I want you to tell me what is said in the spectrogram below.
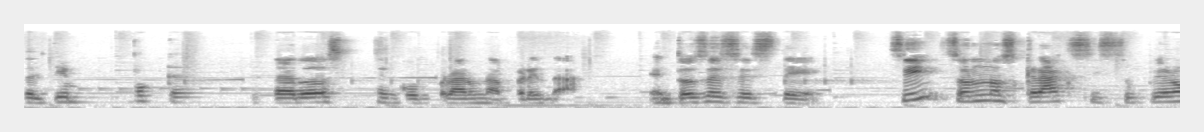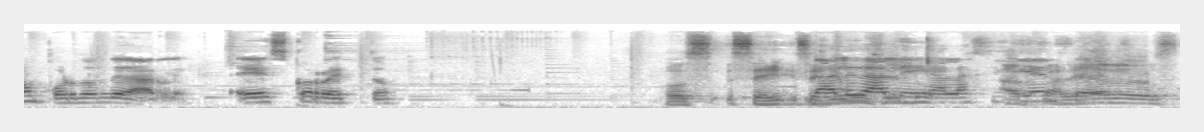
el tiempo que tardas en comprar una prenda. Entonces, este, sí, son unos cracks y supieron por dónde darle. Es correcto. Pues, se- Dale, dale, a la siguiente. apaleados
